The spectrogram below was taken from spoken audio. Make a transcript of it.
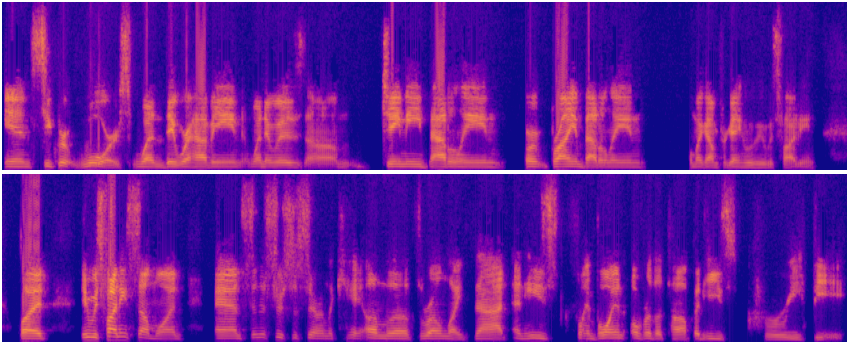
in Secret Wars when they were having when it was um, Jamie battling or Brian battling. Oh my god, I'm forgetting who he was fighting, but he was fighting someone. And Sinister's just there on the on the throne like that, and he's flamboyant over the top, but he's creepy.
